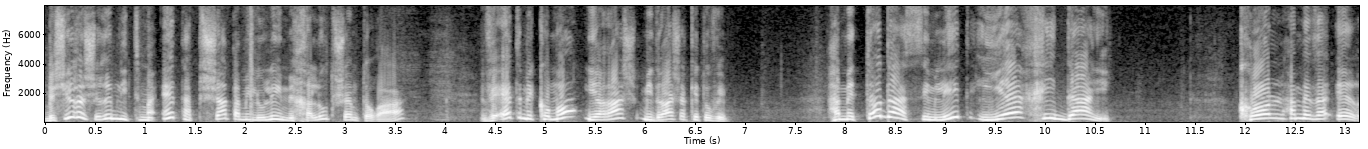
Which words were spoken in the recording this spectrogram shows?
בשיר השירים נתמעט הפשט המילולי מחלות שם תורה, ואת מקומו ירש מדרש הכתובים. המתודה הסמלית יחידה היא. כל המבאר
